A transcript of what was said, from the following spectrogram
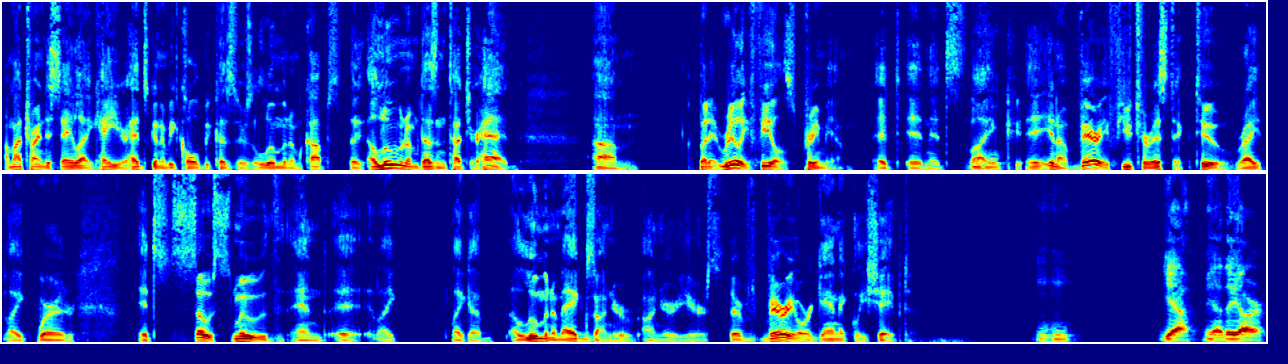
I'm not trying to say like, hey, your head's going to be cold because there's aluminum cups. The aluminum doesn't touch your head. Um, but it really feels premium. It, and it's mm-hmm. like, mm-hmm. it, you know, very futuristic too, right? Like where it's so smooth and it, like, like a aluminum eggs on your, on your ears. They're very organically shaped. Mm-hmm. Yeah, yeah, they are,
